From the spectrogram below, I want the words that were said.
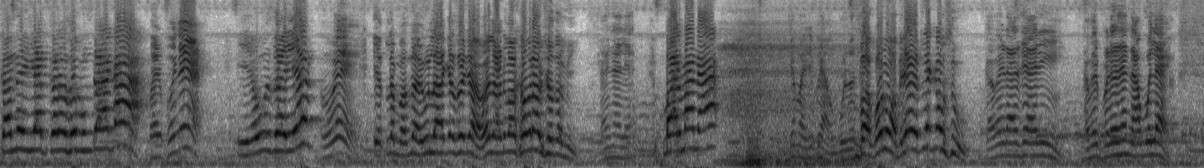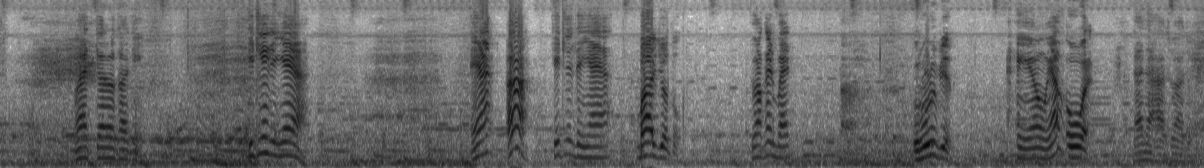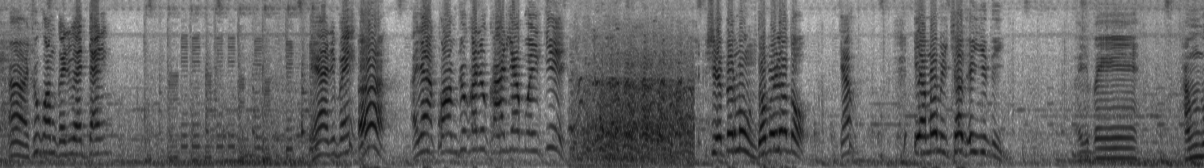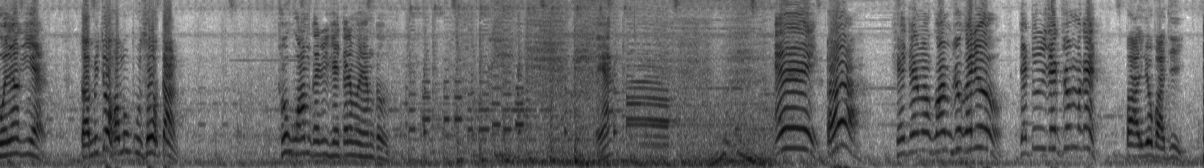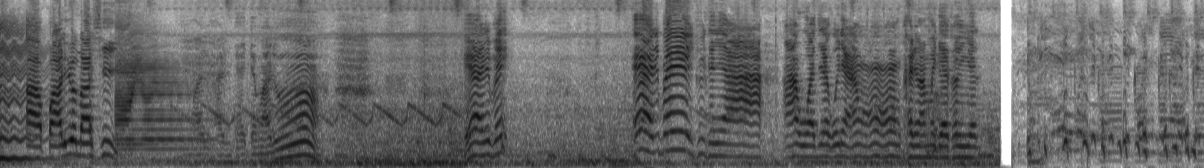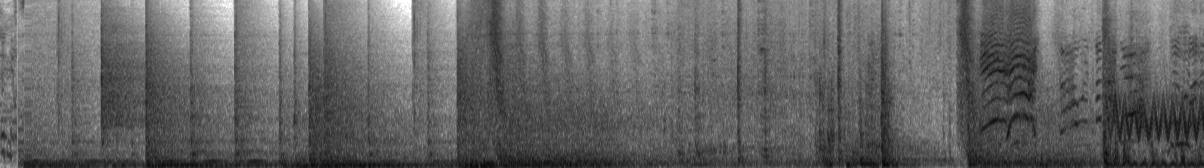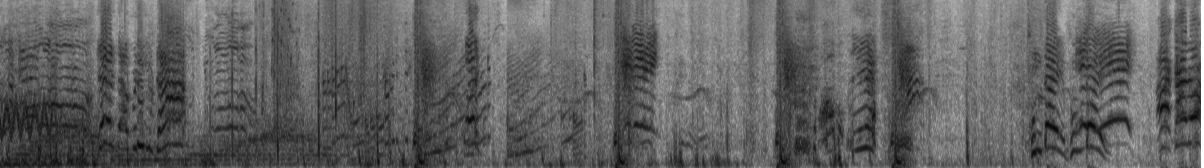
કને યાદ કરો છો મુંડા કાકા? ભરફુને એવું છે યાર હોય એટલે મને એવું લાગે છે કે હવે લાડવા ખવડાવશો તમે. બારમા ના કે મારી ભાઈ આવું બોલો ભગવાન વાપર્યા એટલે કહું છું. કવેડા છે આની? ખબર પડે છે ના બોલાય. વાત કરો થોડી. કેટલી જગ્યા હે? હા. કેટલી જગ્યા બહાર ગયો તો. ચોકડ ભાઈ રોડ ઉપર એવું એમ? ઓવે. ના ના હા શું હા હા શું કામ કર્યું આજ તારી? હે હરીભાઈ? હા. અલ્યા કોમ શું કર્યું? કાળિયા બોલકી. ખેતરમાં ઊંધો પડ્યો તો. કેમ? એ હમણાં ઈચ્છા થઈ ગઈ હતી. ભાઈ હમ બોલો કે યાર? તમે જો હમ પૂછો તાણ. શું કામ કર્યું ખેતરમાં એમ કહું એ હા. ખેતરમાં કામ શું કર્યું? જતું રહી શું મગજ? પાળીઓ ભાજી. આ પાળીઓ નાશી મારું તમારું. હે હરીભાઈ એ હરીભાઈ શું આ વાજરા ગોળ્યા આમ આમ ખડવા માંડ્યા છો યાર એ ફૂમતાઈ. આકારો.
